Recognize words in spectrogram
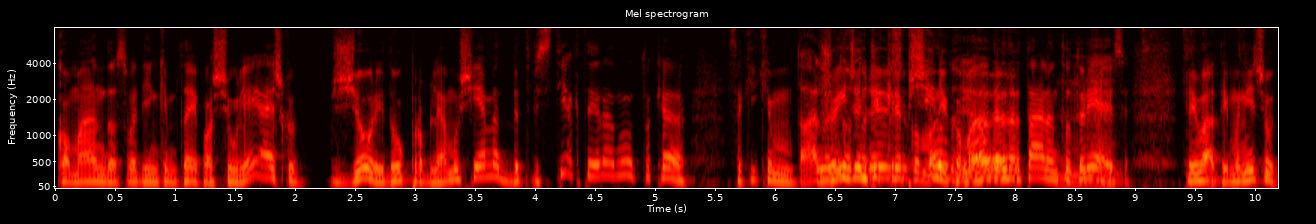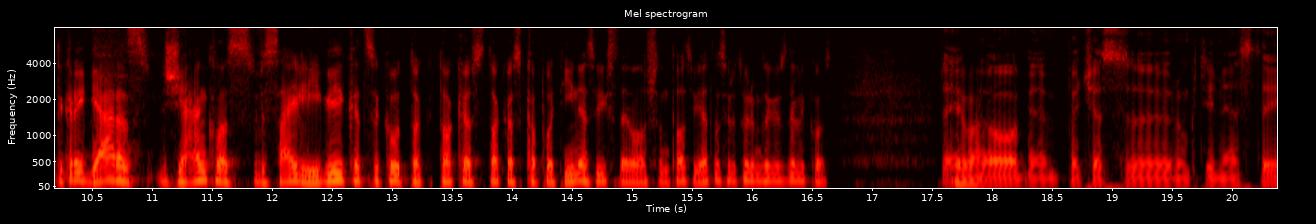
komandos, vadinkim taip. O šiauliai, aišku, žiauriai daug problemų šiemet, bet vis tiek tai yra, nu, tokia, sakykime, žaidžianti krepšinį komanda, ir dar talento turėjusi. Tai va, tai manyčiau tikrai geras ženklas visai lygai, kad, sakau, tok, tokios, tokios kapotynės vyksta dėl aštuntos vietos ir turim tokius dalykus. Taip, Tai va. o pačias e, rungtynės tai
